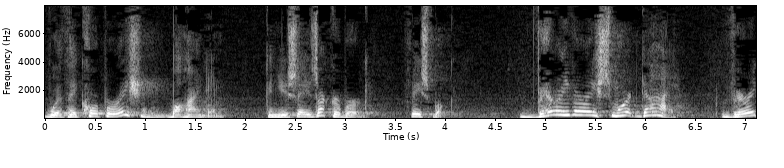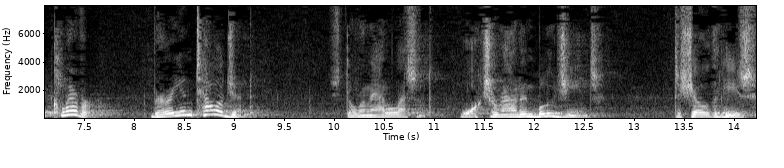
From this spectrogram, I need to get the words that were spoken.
with a corporation behind him can you say Zuckerberg, Facebook? Very, very smart guy, very clever, very intelligent, still an adolescent, walks around in blue jeans to show that he's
